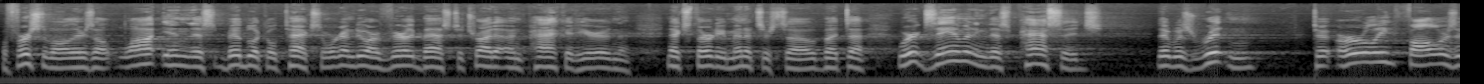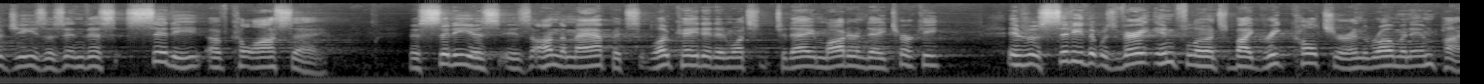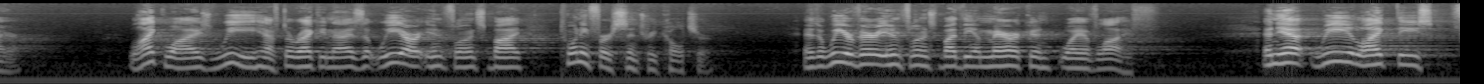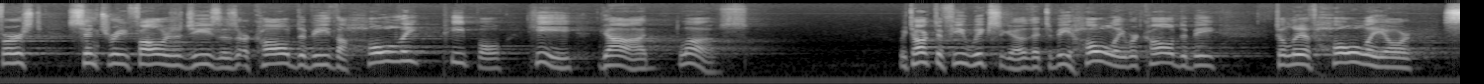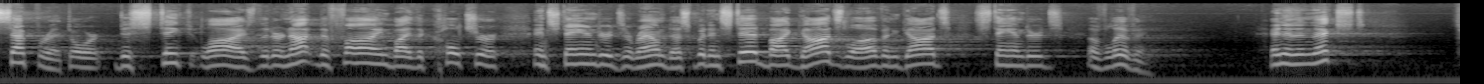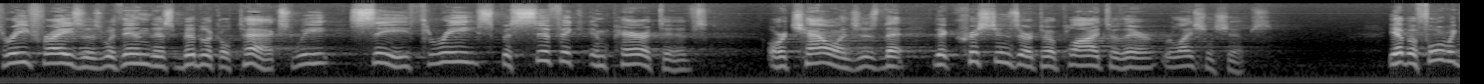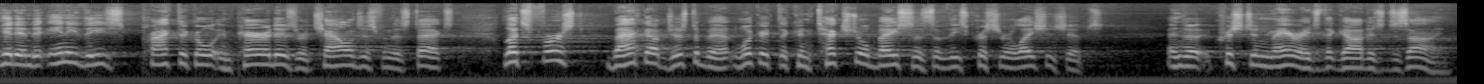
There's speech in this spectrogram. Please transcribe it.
Well, first of all, there's a lot in this biblical text, and we're going to do our very best to try to unpack it here in the next 30 minutes or so. But uh, we're examining this passage that was written to early followers of Jesus in this city of Colossae. This city is, is on the map. It's located in what's today modern day Turkey. It was a city that was very influenced by Greek culture and the Roman Empire. Likewise, we have to recognize that we are influenced by 21st century culture and that we are very influenced by the American way of life. And yet, we, like these first century followers of Jesus, are called to be the holy people He, God, loves. We talked a few weeks ago that to be holy, we're called to be to live holy or separate or distinct lives that are not defined by the culture and standards around us, but instead by God's love and God's standards of living. And in the next three phrases within this biblical text, we see three specific imperatives or challenges that that Christians are to apply to their relationships. Yet, before we get into any of these practical imperatives or challenges from this text, let's first back up just a bit, look at the contextual basis of these Christian relationships and the Christian marriage that God has designed.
